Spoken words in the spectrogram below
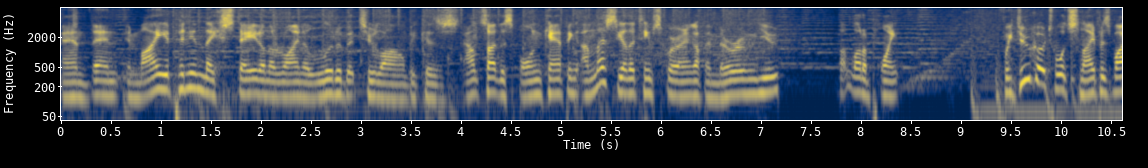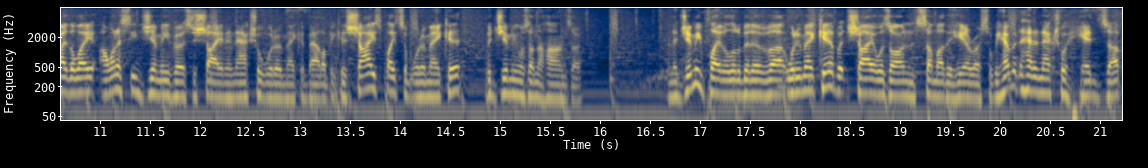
and then, in my opinion, they stayed on the Rein a little bit too long because outside the spawn camping, unless the other team's squaring up and mirroring you, not a lot of point. If we do go towards snipers, by the way, I want to see Jimmy versus Shy in an actual Widowmaker battle because Shy's played some Widowmaker, but Jimmy was on the Hanzo. And then Jimmy played a little bit of uh, Widowmaker, but Shy was on some other hero. So we haven't had an actual heads up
